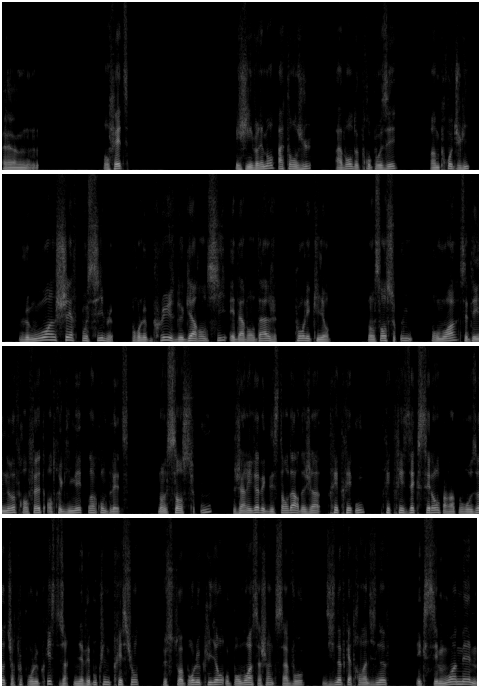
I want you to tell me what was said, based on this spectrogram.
en fait, j'ai vraiment attendu avant de proposer un produit le moins cher possible pour le plus de garanties et d'avantages pour les clients. Dans le sens où, pour moi, c'était une offre, en fait, entre guillemets, incomplète. Dans le sens où j'arrivais avec des standards déjà très très hauts, très très excellents par rapport aux autres, surtout pour le prix. C'est-à-dire qu'il n'y avait aucune pression, que ce soit pour le client ou pour moi, sachant que ça vaut 19,99 et que c'est moi-même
